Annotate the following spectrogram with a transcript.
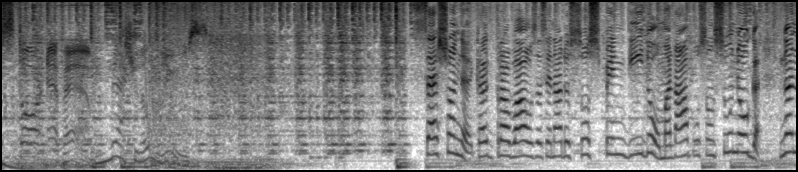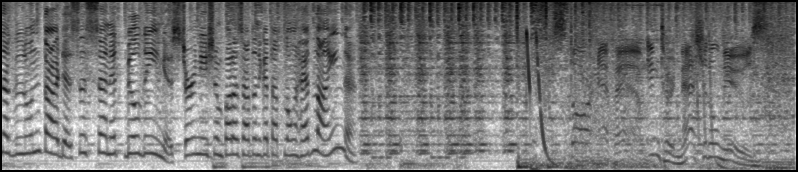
Star FM national news. Session kag trabaho sa Senado suspendido matapos ang sunog nga nagluntad sa Senate building. Star Nation para sa aton ikatatlong headline. Star FM international news.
